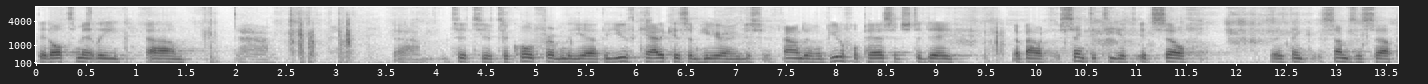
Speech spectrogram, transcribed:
that ultimately, um, uh, um, to, to, to quote from the, uh, the youth catechism here, I just found a beautiful passage today about sanctity it, itself that I think sums this up.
